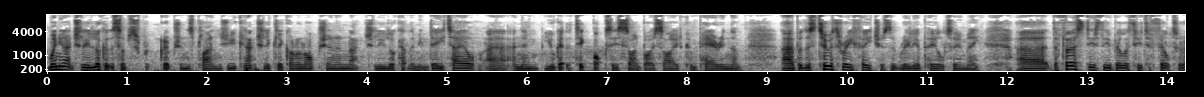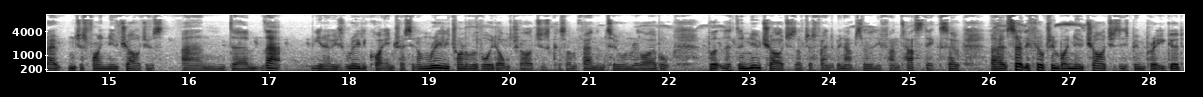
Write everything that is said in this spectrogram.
when you actually look at the subscriptions plans you can actually click on an option and actually look at them in detail uh, and then you'll get the tick boxes side by side comparing them. Uh, but there's two or three features that really appeal to me. Uh, the first is the ability to filter out and just find new chargers and um, that you know is really quite interesting. I'm really trying to avoid old chargers because i've found them too unreliable but the, the, new chargers i've just found have been absolutely fantastic. So uh, certainly filtering by new chargers has been pretty good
